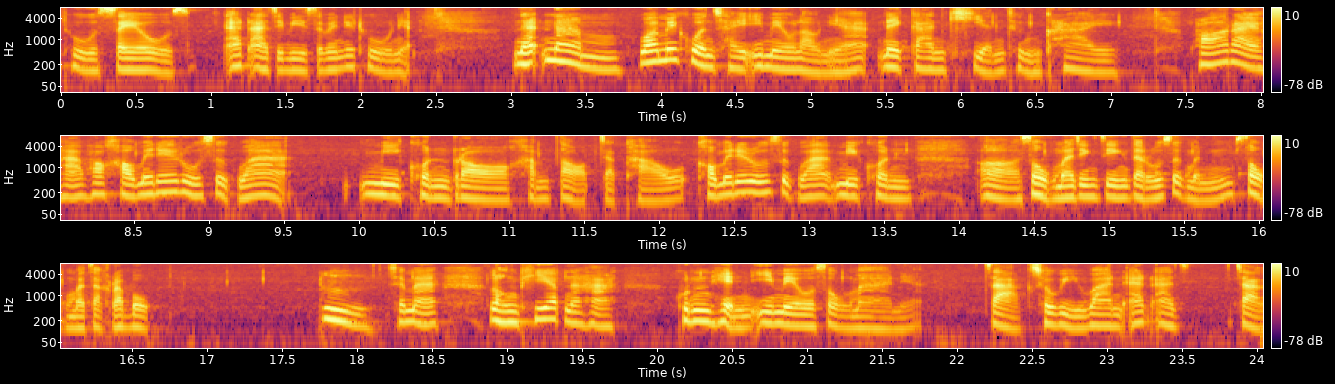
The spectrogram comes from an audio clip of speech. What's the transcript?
72 sales at rgb 72เนี่ย แนะนำว่าไม่ควรใช้อีเมลเหล่านี้ในการเขียนถึงใคร เพราะอะไรคะ เพราะเขาไม่ได้รู้สึกว่ามีคนรอคำตอบจากเขา เขาไม่ได้รู้สึกว่ามีคนส่งมาจริง ๆ แต่รู้สึกเหมือนส่งมาจากระบบ อืมใช่ไหมลองเทียบนะคะ คุณเห็นอีเมลส่งมาเนี่ย จากชวีวันแอดจาก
